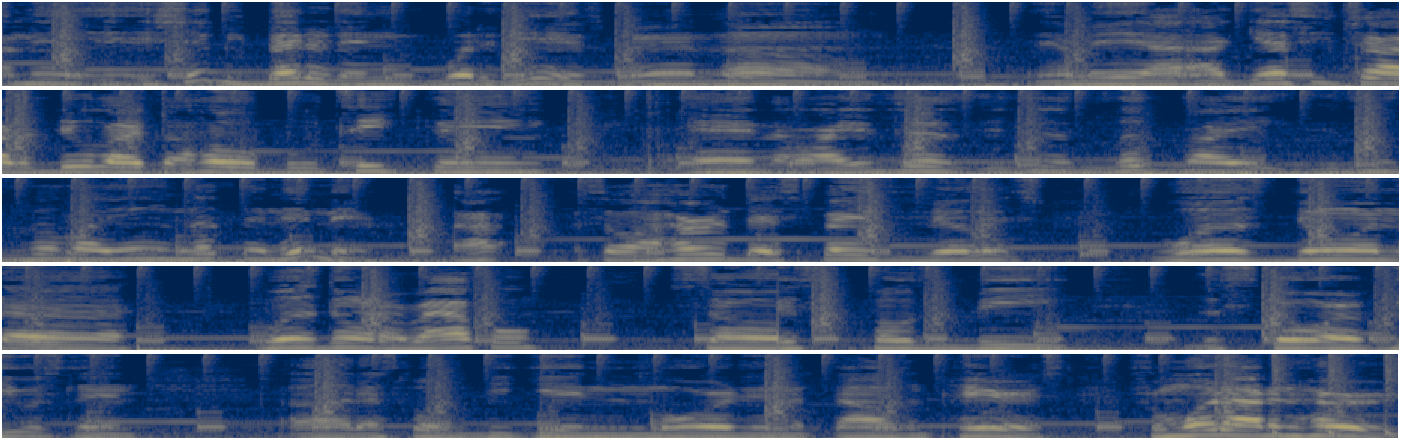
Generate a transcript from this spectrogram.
I mean, it should be better than what it is, man. Um, I mean, I, I guess he tried to do like a whole boutique thing, and like it just it just looked like it just looked like ain't nothing in there. I, so I heard that Space Village was doing a was doing a raffle, so it's supposed to be the store of Houston uh, that's supposed to be getting more than a thousand pairs. From what I've heard,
